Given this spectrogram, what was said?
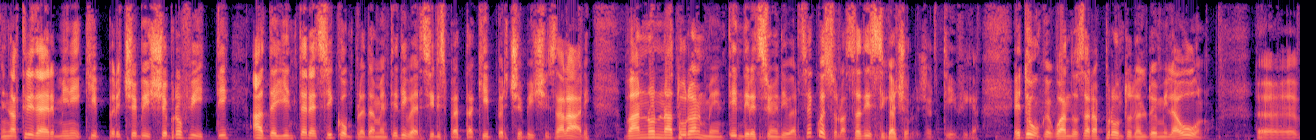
In altri termini, chi percepisce profitti ha degli interessi completamente diversi rispetto a chi percepisce i salari. Vanno naturalmente in direzioni diverse e questo la statistica ce lo certifica. E dunque, quando sarà pronto nel 2001 eh,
